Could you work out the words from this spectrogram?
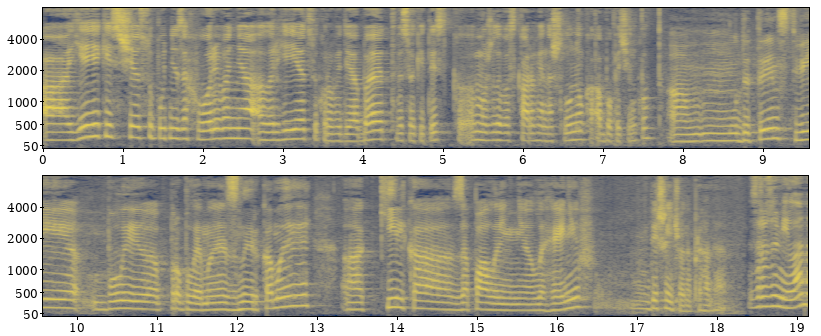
А є якісь ще супутні захворювання, алергія, цукровий діабет, високий тиск, можливо, скарги на шлунок або печінку? А, у дитинстві були проблеми з нирками, кілька запалень легенів. Більше нічого не пригадаю. Зрозуміла.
